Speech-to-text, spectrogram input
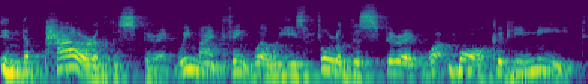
in the power of the Spirit. We might think, well, he's full of the Spirit. What more could he need?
